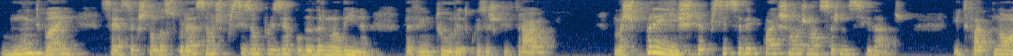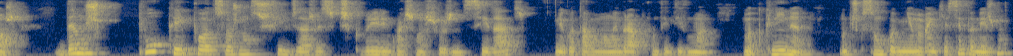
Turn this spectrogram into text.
muito bem sem essa questão da segurança, mas precisam, por exemplo, de adrenalina, de aventura, de coisas que lhe tragam. Mas para isto é preciso saber quais são as nossas necessidades. E de facto, nós damos pouca hipótese aos nossos filhos, às vezes, descobrirem quais são as suas necessidades. E agora estava-me a lembrar, porque ontem tive uma, uma pequenina uma discussão com a minha mãe, que é sempre a mesma,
